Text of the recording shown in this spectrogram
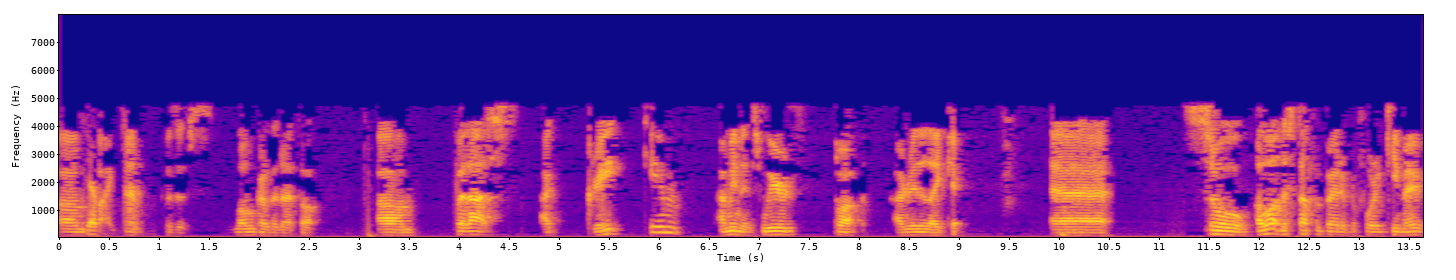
um, Yep. but I can't because it's longer than I thought. Um, but that's a great game. I mean, it's weird, but I really like it. Uh, so a lot of the stuff about it before it came out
